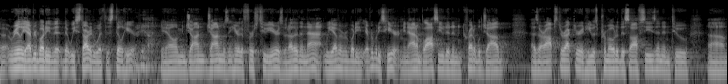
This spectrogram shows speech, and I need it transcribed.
Uh, really, everybody that, that we started with is still here. Yeah. You know, I mean, John John wasn't here the first two years, but other than that, we have everybody. Everybody's here. I mean, Adam Blasi who did an incredible job as our ops director, and he was promoted this off season into um,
